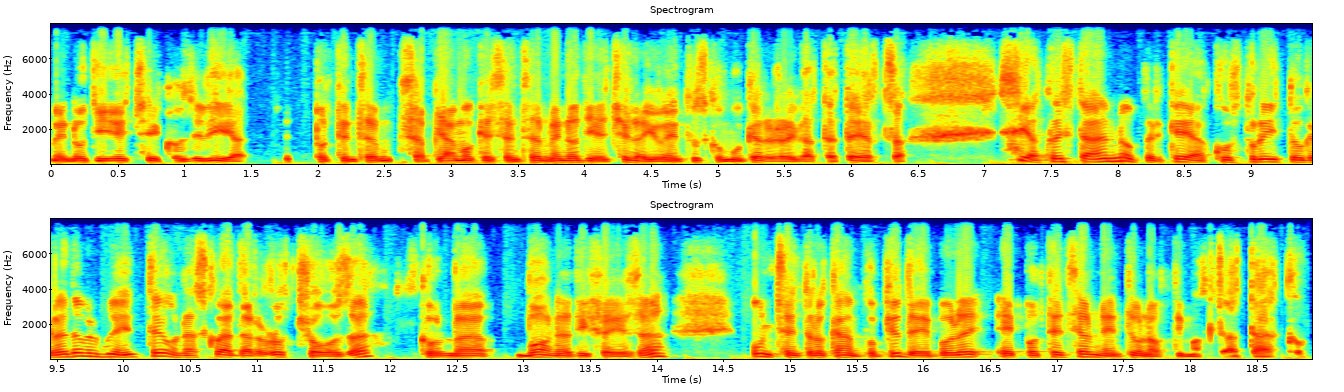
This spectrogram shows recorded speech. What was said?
meno 10 e così via, Potenzial- sappiamo che senza il meno 10 la Juventus comunque era arrivata terza, sia quest'anno perché ha costruito gradualmente una squadra rocciosa con una buona difesa, un centrocampo più debole e potenzialmente un ottimo attacco.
